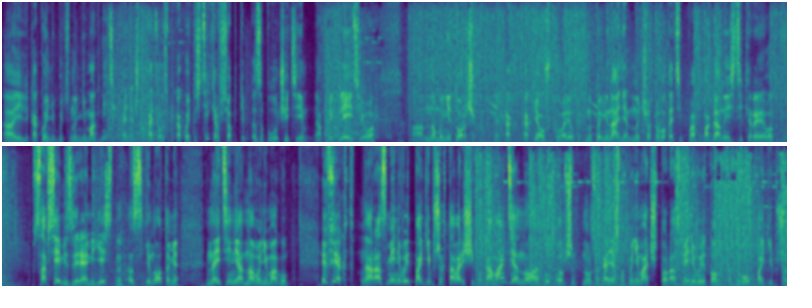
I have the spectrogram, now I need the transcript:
А, или какой-нибудь, ну, не магнитик, конечно. Хотелось бы какой-то стикер все-таки заполучить и а, приклеить его а, на мониторчик, как, как я уже говорил, как напоминание. Но что-то вот эти поганые стикеры вот со всеми зверями есть, но с енотами найти ни одного не могу. Эффект разменивает погибших товарищей по команде, но тут, в общем-то, нужно, конечно, понимать, что разменивает он двух погибших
